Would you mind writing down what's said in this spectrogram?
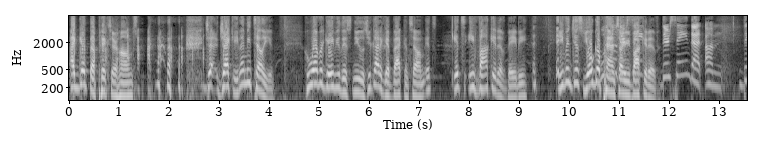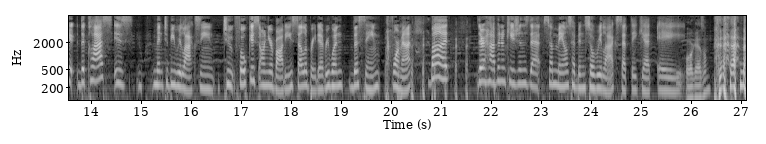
I get the picture, Holmes. Ja- Jackie, let me tell you, whoever gave you this news, you got to get back and tell them it's it's evocative, baby. Even just yoga Well, no, pants are they're saying- evocative. they're saying that um, the the class is meant to be relaxing, to focus on your body, celebrate everyone the same format. but there have been occasions that some males have been so relaxed that they get a. Orgasm? no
